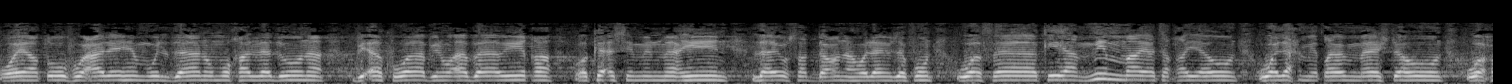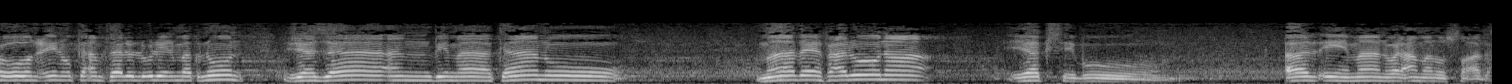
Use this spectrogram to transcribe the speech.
ويطوف عليهم ولدان مخلدون بأكواب وأباريق وكأس من معين لا يصدعونه ولا ينزفون وفاكهة مما يتخيرون ولحم طير مما يشتهون وحور عين كأمثال اللؤلؤ المكنون جزاء بما كانوا ماذا يفعلون؟ يكسبون. الإيمان والعمل الصالح.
